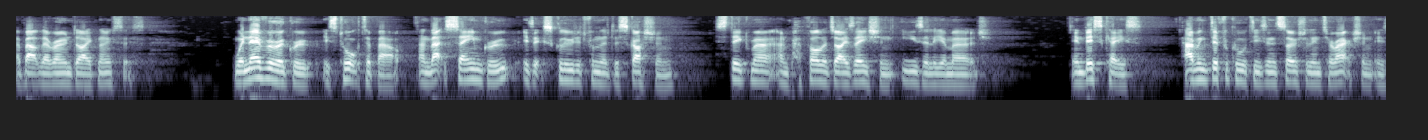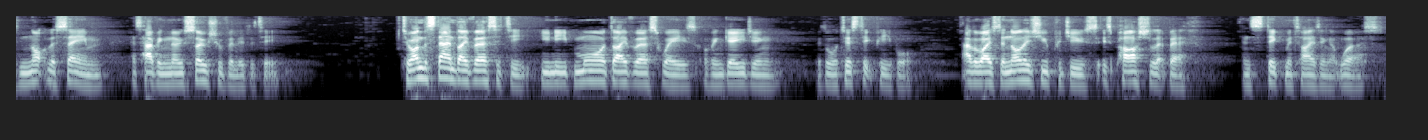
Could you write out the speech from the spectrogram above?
about their own diagnosis. Whenever a group is talked about and that same group is excluded from the discussion, stigma and pathologization easily emerge. In this case, having difficulties in social interaction is not the same as having no social validity. To understand diversity, you need more diverse ways of engaging with autistic people. Otherwise, the knowledge you produce is partial at best and stigmatizing at worst.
